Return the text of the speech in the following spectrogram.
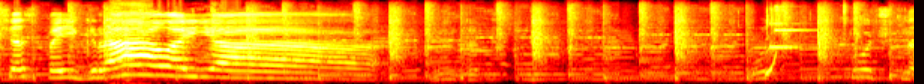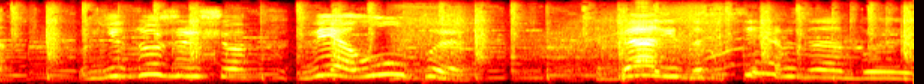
Сейчас поиграла я. Ну, точно. Внизу же еще две лупы. Ребят, я совсем забыла.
